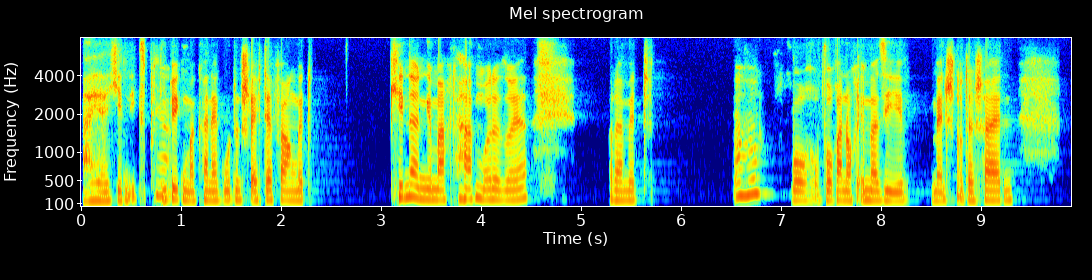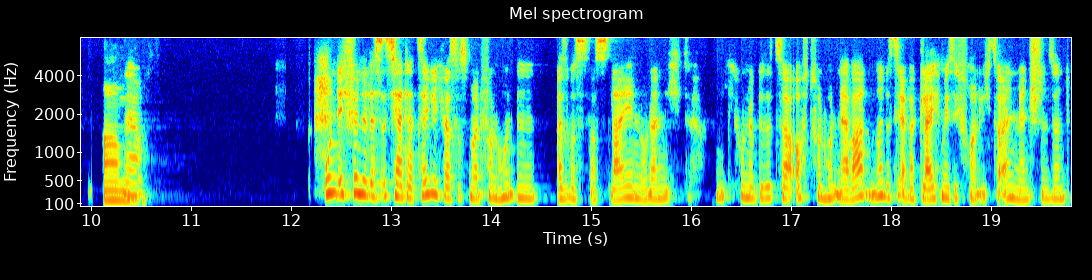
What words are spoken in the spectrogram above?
naja, jeden x-beliebigen, ja. man kann ja gute und schlechte Erfahrungen mit Kindern gemacht haben oder so, ja. Oder mit mhm. wo, woran auch immer sie Menschen unterscheiden. Ähm, ja. Und ich finde, das ist ja tatsächlich was, was man von Hunden, also was, was Laien oder nicht, nicht Hundebesitzer oft von Hunden erwarten, ne? dass sie einfach gleichmäßig freundlich zu allen Menschen sind.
